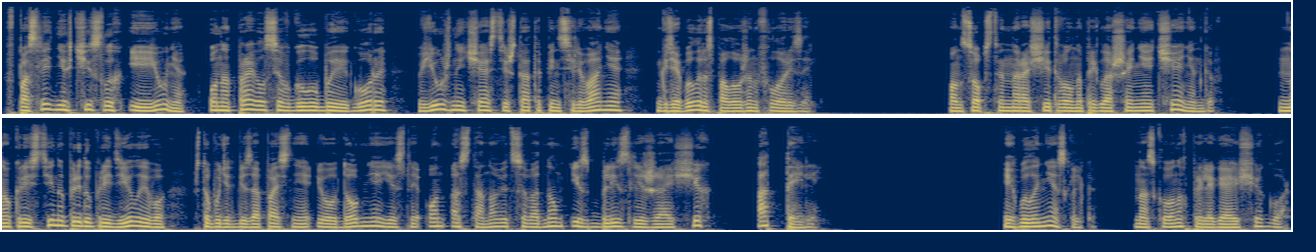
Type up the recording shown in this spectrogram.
В последних числах июня он отправился в Голубые горы в южной части штата Пенсильвания, где был расположен Флоризель. Он, собственно, рассчитывал на приглашение Ченнингов, но Кристина предупредила его, что будет безопаснее и удобнее, если он остановится в одном из близлежащих отелей. Их было несколько – на склонах прилегающих гор.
